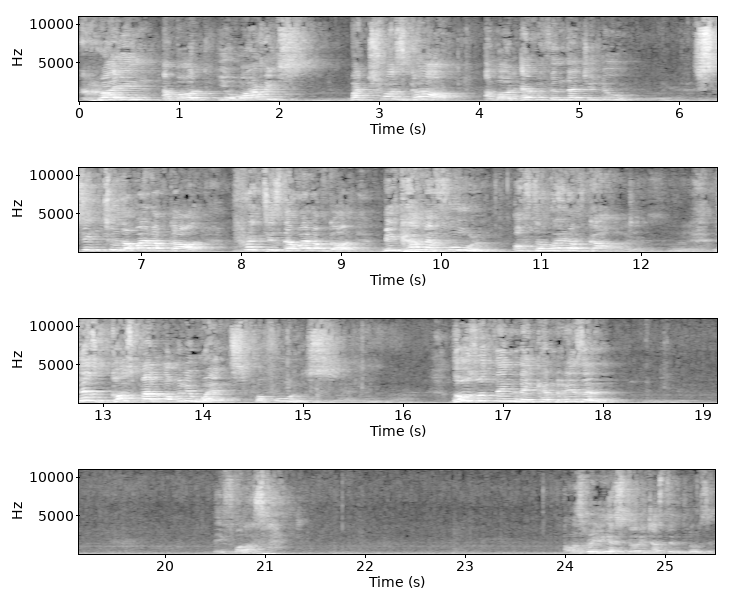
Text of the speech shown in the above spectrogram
crying about your worries, but trust God about everything that you do. Stick to the Word of God. Practice the Word of God. Become a fool of the Word of God. This gospel only works for fools. Those who think they can reason, they fall aside. I was reading a story just in closing.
